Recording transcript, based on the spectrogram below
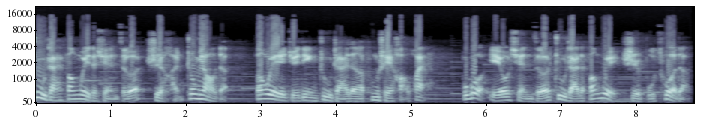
住宅方位的选择是很重要的，方位决定住宅的风水好坏。不过，也有选择住宅的方位是不错的。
